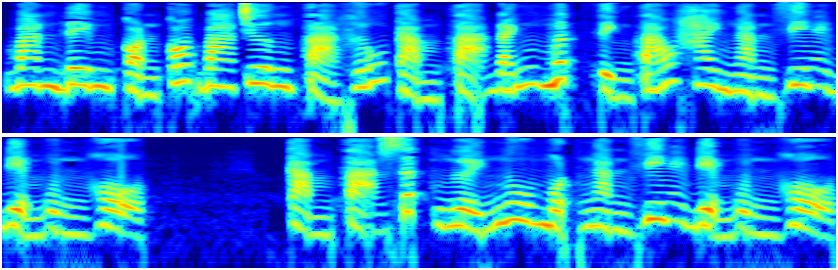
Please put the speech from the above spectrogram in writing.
Ban đêm còn có ba chương tả hữu cảm tạ đánh mất tỉnh táo 2.000 viên điểm ủng hộ. Cảm tạ rất người ngu 1.000 viên điểm ủng hộ.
